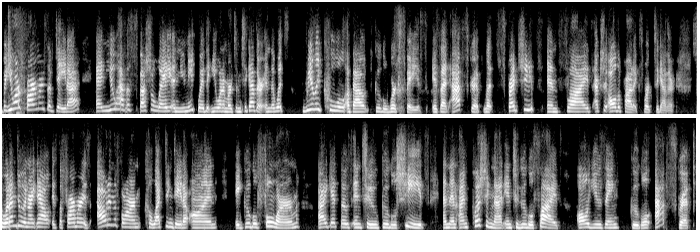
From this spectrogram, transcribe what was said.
but you are farmers of data and you have a special way and unique way that you want to merge them together. And the what's really cool about Google Workspace is that AppScript lets spreadsheets and slides, actually all the products work together. So what I'm doing right now is the farmer is out in the farm collecting data on a Google form. I get those into Google Sheets, and then I'm pushing that into Google Slides, all using Google Apps Script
